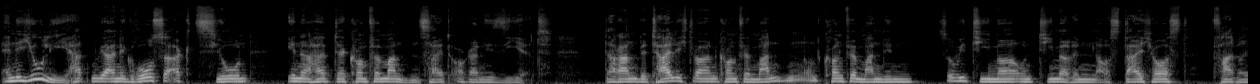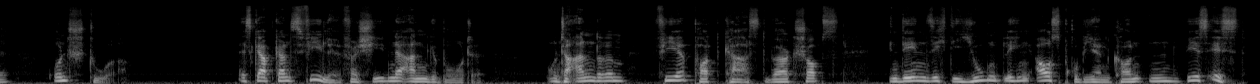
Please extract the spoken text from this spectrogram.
Ende Juli hatten wir eine große Aktion innerhalb der Konfirmandenzeit organisiert. Daran beteiligt waren Konfirmanden und Konfirmandinnen sowie Teamer und Teamerinnen aus Deichhorst, Pfarrel und Stur. Es gab ganz viele verschiedene Angebote, unter anderem vier Podcast-Workshops, in denen sich die Jugendlichen ausprobieren konnten, wie es ist,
